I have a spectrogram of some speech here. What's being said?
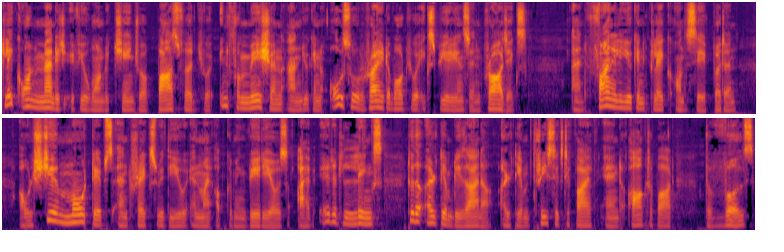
Click on manage if you want to change your password, your information and you can also write about your experience in projects and finally you can click on the save button. I will share more tips and tricks with you in my upcoming videos. I have added links to the Altium Designer, Altium 365 and Octopart, the world's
